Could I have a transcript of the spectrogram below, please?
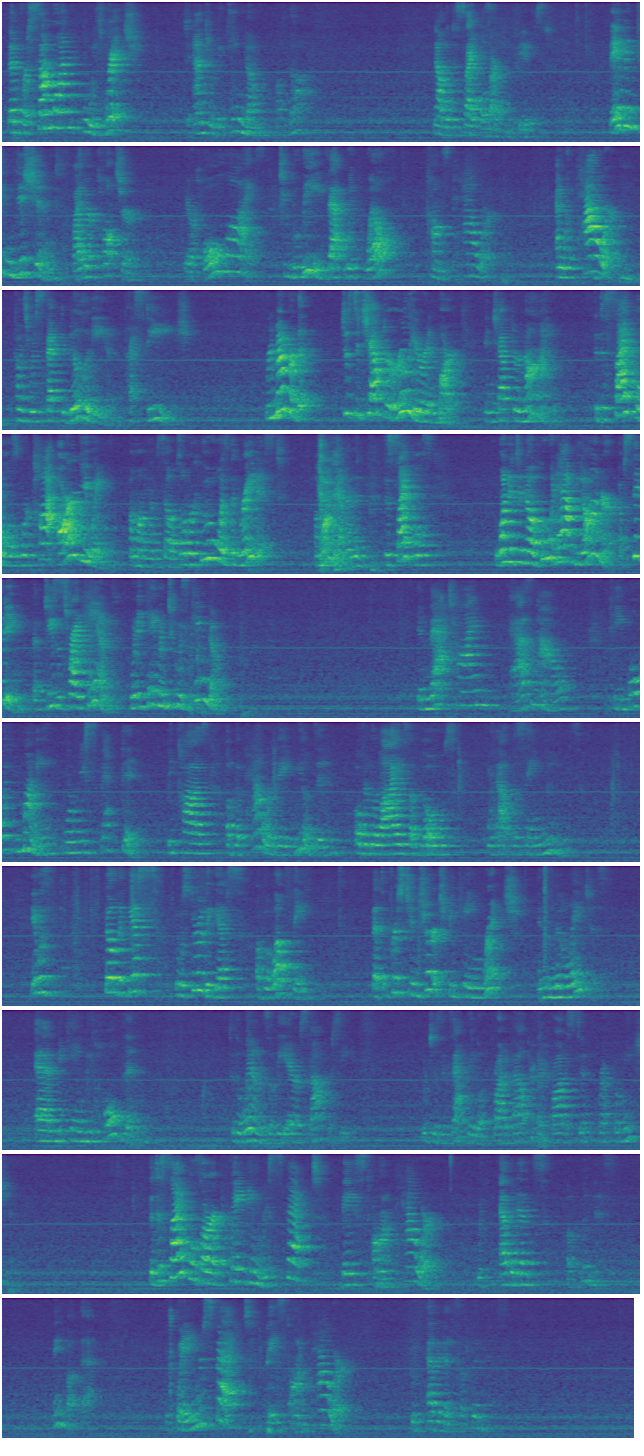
than for someone who is rich enter the kingdom of God. Now the disciples are confused. They've been conditioned by their culture their whole lives to believe that with wealth comes power. And with power comes respectability and prestige. Remember that just a chapter earlier in Mark, in chapter 9, the disciples were caught arguing among themselves over who was the greatest among them. And the disciples wanted to know who would have the honor of sitting at Jesus' right hand when he came into his kingdom. In that time, as now, people with money were respected because of the power they wielded over the lives of those without the same means. It was though the gifts, it was through the gifts of the wealthy that the Christian church became rich in the Middle Ages and became beholden to the whims of the aristocracy, which is exactly what brought about the Protestant Reformation. The disciples are equating respect based on power with evidence of goodness. Think about that. Equating respect based on power with evidence of goodness.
